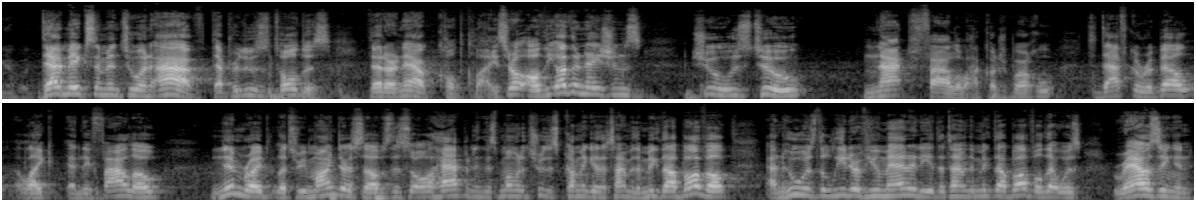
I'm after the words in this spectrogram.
Yeah, that makes him into an Av. That produces toldus that are now called Klal Yisrael. All the other nations choose to not follow HaKadosh Baruch Hu, to dafka rebel, like, and they follow Nimrod. Let's remind ourselves this is all happening. This moment of truth is coming at the time of the Migdal Bavel, and who was the leader of humanity at the time of the Migdal Bavel that was rousing and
